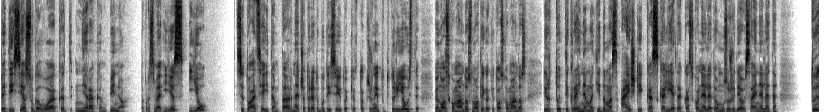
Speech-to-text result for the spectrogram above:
bet teisėjas sugalvoja, kad nėra kampinio. Ta prasme, jis jau situacija įtempta, ar ne? Čia turėtų būti teisėjai tokie, tokie žinai, tu, tu turi jausti vienos komandos nuotaiką, kitos komandos ir tu tikrai nematydamas aiškiai, kas ką lietė, kas ko nelietė, o mūsų žaidėjo visai nelietė, tu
